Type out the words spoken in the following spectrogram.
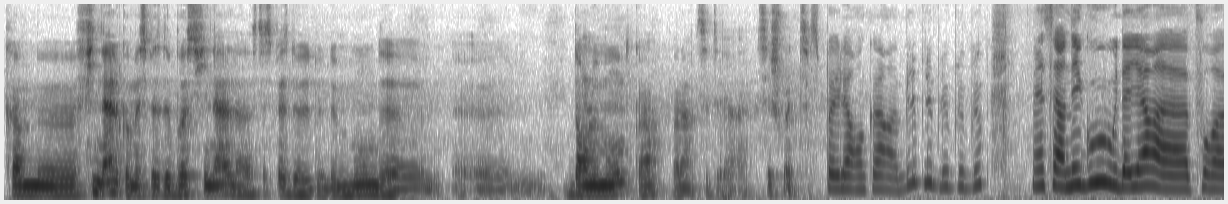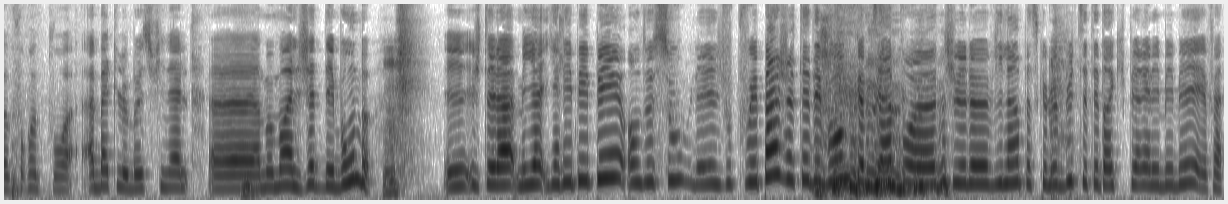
comme euh, finale, comme espèce de boss final, cette espèce de, de- de monde euh, euh, dans le monde. Quoi. Voilà, c'était euh, assez chouette. Spoiler encore, euh, bloup bloup bloup bloup c'est un égout où d'ailleurs, euh, pour, euh, pour, pour abattre le boss final, euh, à un moment elle jette des bombes. Mm. Et j'étais là, mais il y, a- il y a les bébés en dessous. Les, vous pouvez pas jeter des bombes comme ça pour euh, tuer le vilain parce que le but c'était de récupérer les bébés. Enfin,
